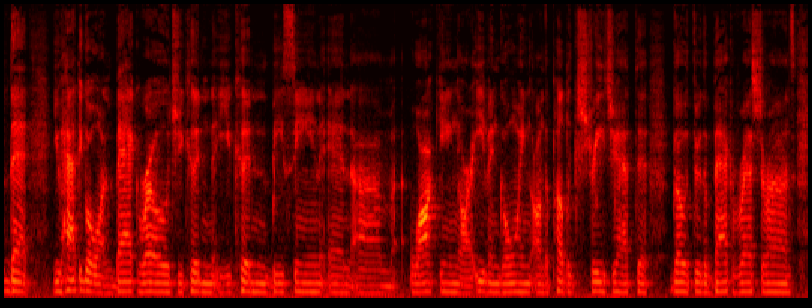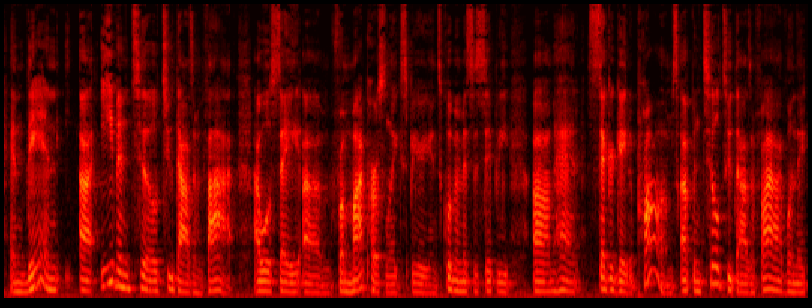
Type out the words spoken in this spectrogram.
that you had to go on back roads. You couldn't you couldn't be seen in um, walking or even going on the public streets. You had to go through the back of restaurants. And then uh, even till 2005 i will say um, from my personal experience quitman mississippi um, had segregated proms up until 2005 when they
